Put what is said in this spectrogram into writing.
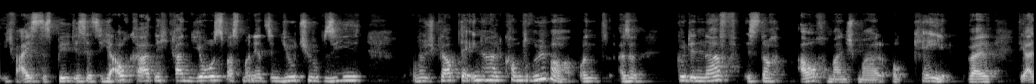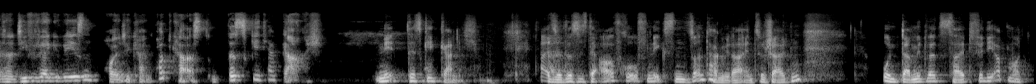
ich weiß, das Bild ist jetzt hier auch gerade nicht grandios, was man jetzt in YouTube sieht, aber ich glaube, der Inhalt kommt rüber. Und also good enough ist doch auch manchmal okay, weil die Alternative wäre gewesen, heute kein Podcast. Und das geht ja gar nicht. Nee, das geht gar nicht. Also, das ist der Aufruf, nächsten Sonntag wieder einzuschalten. Und damit wird es Zeit für die Abmod.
